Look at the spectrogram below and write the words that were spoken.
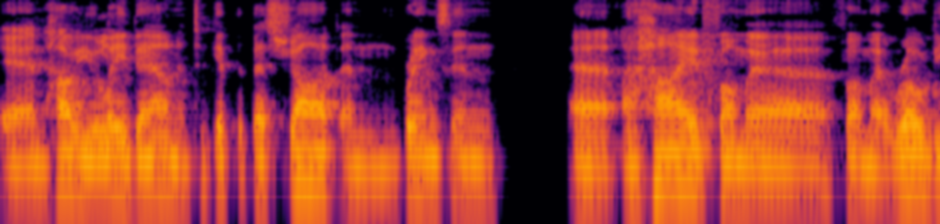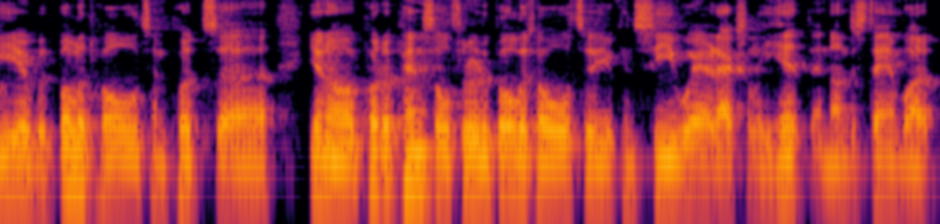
and how you lay down and to get the best shot and brings in uh, a hide from a from a roe deer with bullet holes and puts uh, you know put a pencil through the bullet hole so you can see where it actually hit and understand what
